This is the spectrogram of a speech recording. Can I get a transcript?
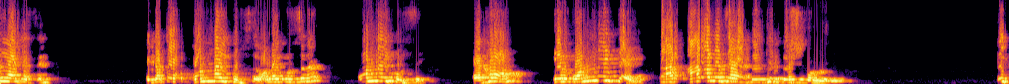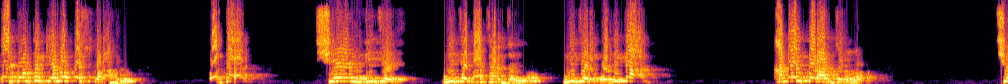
নিয়ে গেছে। এটা তো অন্যায় করছে অন্যায় করছে না? অন্যায় করছে। এখন এই অন্যায়টাই তার আড়ালে যায় কোর্টে পেশ করল। এটা কোর্টে কেন পেশ করা হলো? অর্থাৎ সে নিজে নিজে বাঁচার জন্য, নিজের অধিকার আদায় করার জন্য, সে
